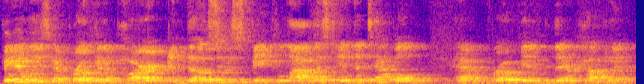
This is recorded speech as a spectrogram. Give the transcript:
Families have broken apart, and those who speak loudest in the temple have broken their covenant.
